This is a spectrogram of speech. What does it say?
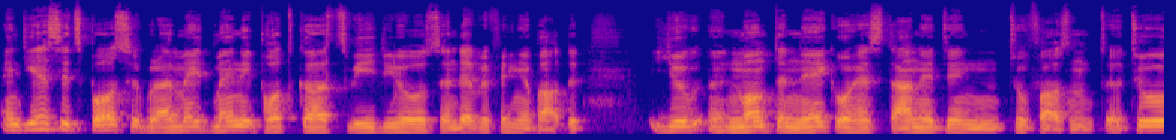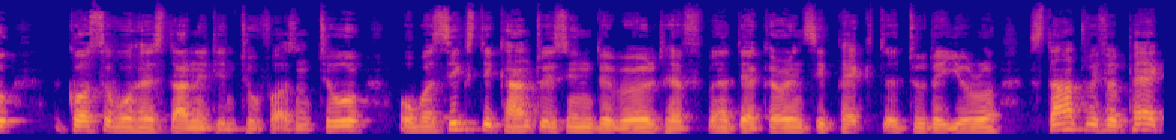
And yes, it's possible. I made many podcasts, videos, and everything about it. You, uh, Montenegro has done it in 2002. Kosovo has done it in 2002. Over 60 countries in the world have uh, their currency pegged uh, to the euro. Start with a peg,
